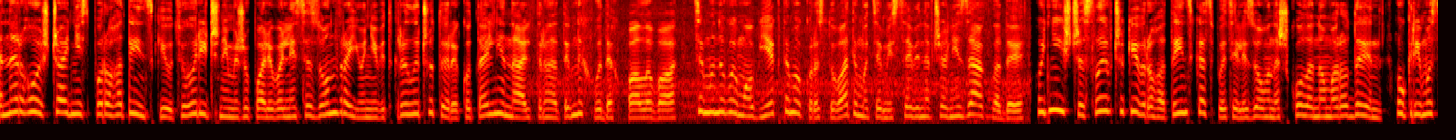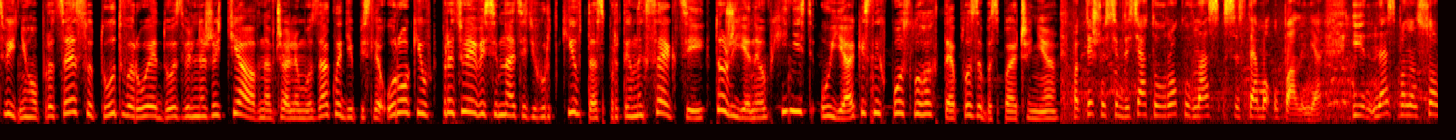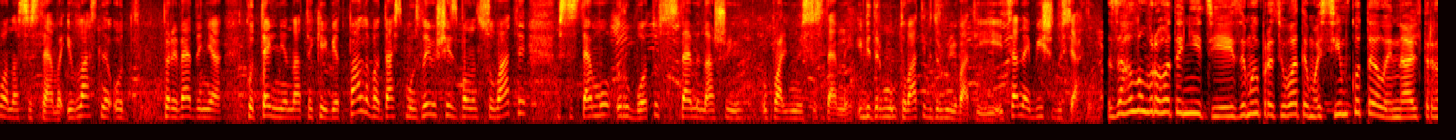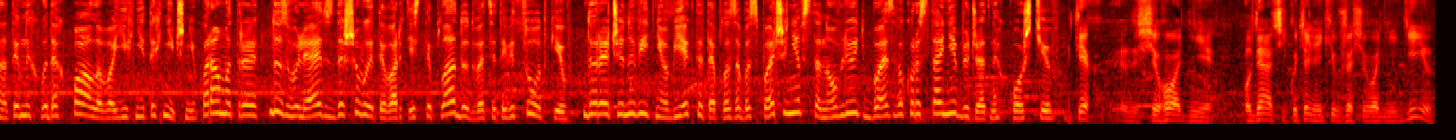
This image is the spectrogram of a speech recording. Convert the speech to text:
Енергоощадність по Рогатинській у цьогорічний міжопалювальний сезон в районі відкрили чотири котельні на альтернативних видах палива. Цими новими об'єктами користуватимуться місцеві навчальні заклади. Одній з щасливчиків Рогатинська спеціалізована школа номер 1 Окрім освітнього процесу, тут вирує дозвільне життя. В навчальному закладі після уроків працює 18 гуртків та спортивних секцій. Тож є необхідність у якісних послугах теплозабезпечення. Фактично з 70-го року в нас система опалення і не збалансована система. І власне, от переведення котельні на такий вид палива дасть можливість ще збалансувати систему роботу системи нашої опалювальної системи і відремонтувати, відрегулювати її. І це найбільше досягнення. Загалом в Рогатині цієї зими працюватиме сім котелень на альтернативних видах палива. Їхні технічні параметри дозволяють здешевити вартість тепла до 20%. До речі, новітні об'єкти теплозабезпечення встановлюють без використання бюджетних коштів. Тих е, сьогодні 11 котельень, які вже сьогодні діють,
